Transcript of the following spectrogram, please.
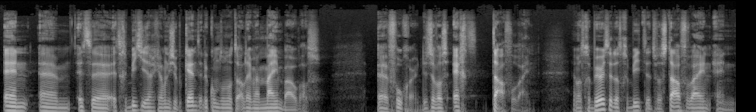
En ehm, het, eh, het gebiedje is eigenlijk helemaal niet zo bekend. En dat komt omdat er alleen maar mijnbouw was eh, vroeger. Dus dat was echt tafelwijn. En wat gebeurde? Dat gebied, het was tafelwijn en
